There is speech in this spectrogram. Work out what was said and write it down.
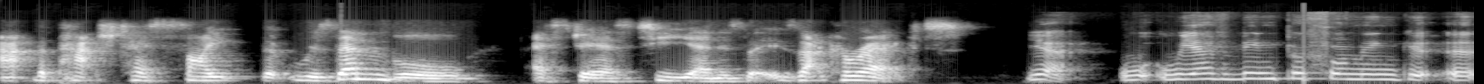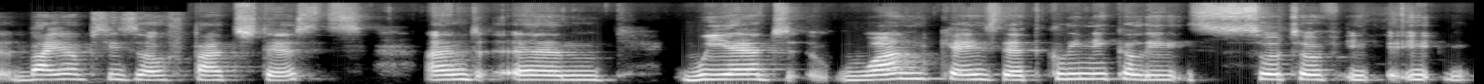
at the patch test site that resemble SJS-TEN. Is that is that correct? Yeah, we have been performing uh, biopsies of patch tests, and um, we had one case that clinically sort of it, it,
